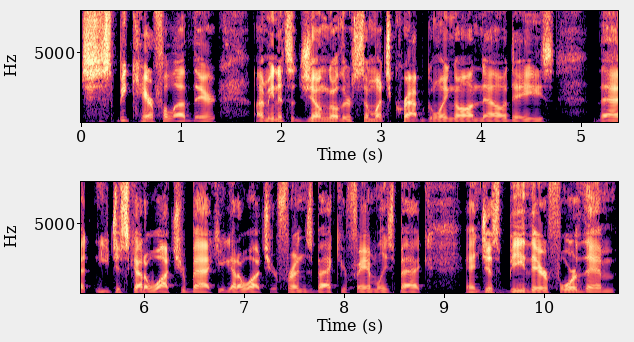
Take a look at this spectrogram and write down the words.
just be careful out there. I mean, it's a jungle. There's so much crap going on nowadays that you just got to watch your back. You got to watch your friends' back, your family's back, and just be there for them.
